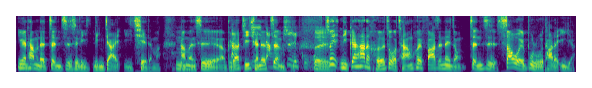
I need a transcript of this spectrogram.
因为他们的政治是凌凌驾一切的嘛，他们是比较集权的政府，对，所以你跟他的合作常常会发生那种政治稍微不如他的意啊，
